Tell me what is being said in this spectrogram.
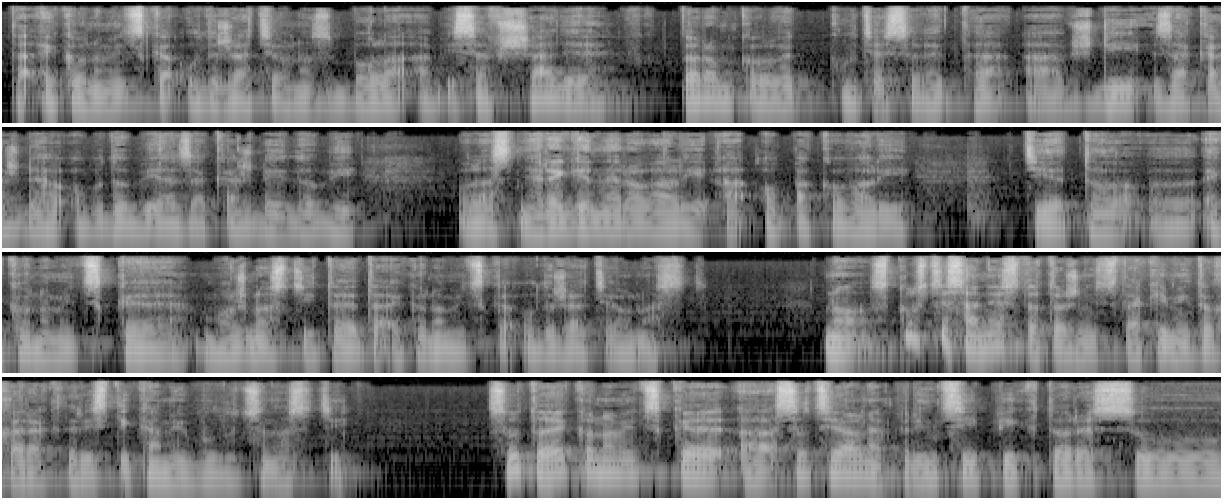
tá ekonomická udržateľnosť bola, aby sa všade, v ktoromkoľvek kúte sveta a vždy za každého obdobia, za každej doby vlastne regenerovali a opakovali tieto e, ekonomické možnosti. To je tá ekonomická udržateľnosť. No, skúste sa nestotožniť s takýmito charakteristikami budúcnosti. Sú to ekonomické a sociálne princípy, ktoré sú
